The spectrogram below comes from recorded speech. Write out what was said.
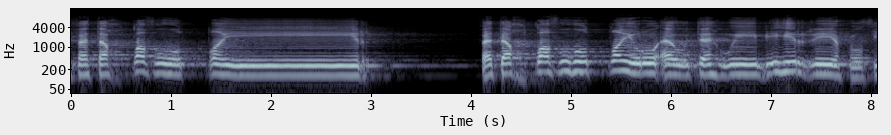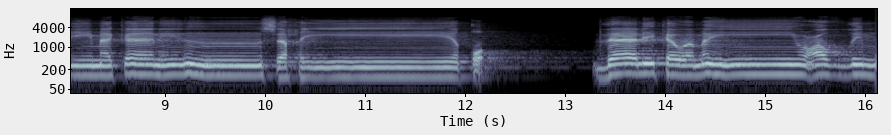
فتخطفه الطير فتخطفه الطير أو تهوي به الريح في مكان سحيق ذلك ومن يعظم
